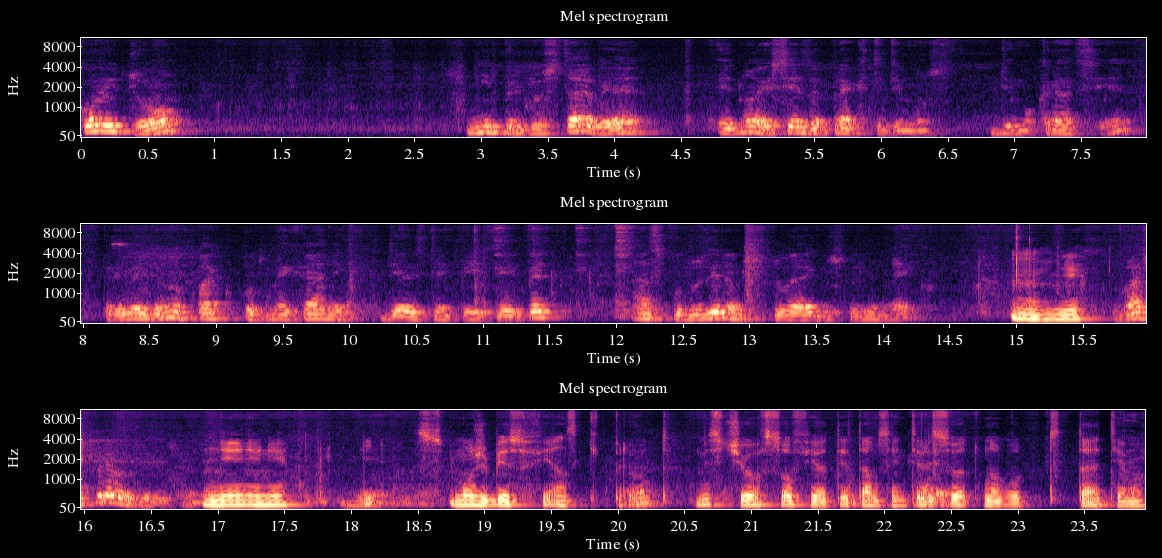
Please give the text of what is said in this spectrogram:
който ни предоставя едно есе за пряката демокрация, преведено пак от Механик 955. Аз подозирам, че това е господин Неко. Не. Ваш превод ли Не, не, не. Не. Може би е софиянски превод. Мисля, че в София те там се интересуват много от тая тема.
